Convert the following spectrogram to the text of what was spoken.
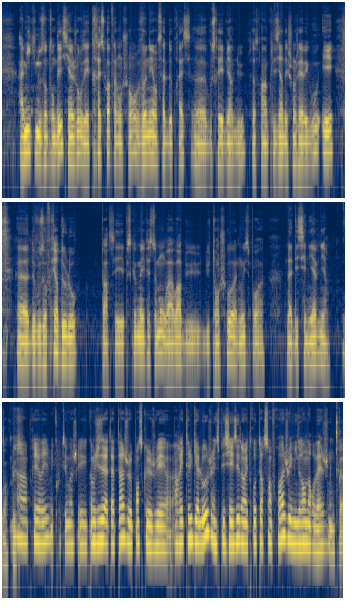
Amis qui nous entendez, si un jour vous avez très soif à Longchamp, venez en salle de presse. euh, vous serez les bienvenus. Ce sera un plaisir d'échanger avec vous et euh, de vous offrir de l'eau. Parce que manifestement, on va avoir du, du temps chaud à Louise pour la décennie à venir, voire plus. Ah, a priori, mais écoutez, moi, j'ai- comme je disais à Tata, je pense que je vais euh, arrêter le galop, je vais me spécialiser dans les trotteurs sans froid, je vais migrer en Norvège. Donc, euh,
